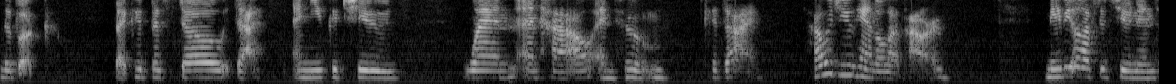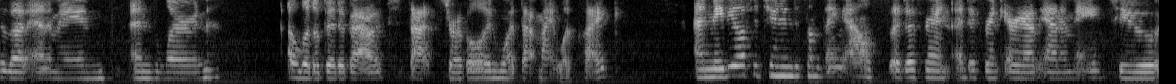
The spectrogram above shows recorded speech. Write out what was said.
the book that could bestow death and you could choose when and how and whom could die? How would you handle that power? Maybe you'll have to tune into that anime and, and learn a little bit about that struggle and what that might look like. And maybe you'll have to tune into something else a different a different area of anime to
